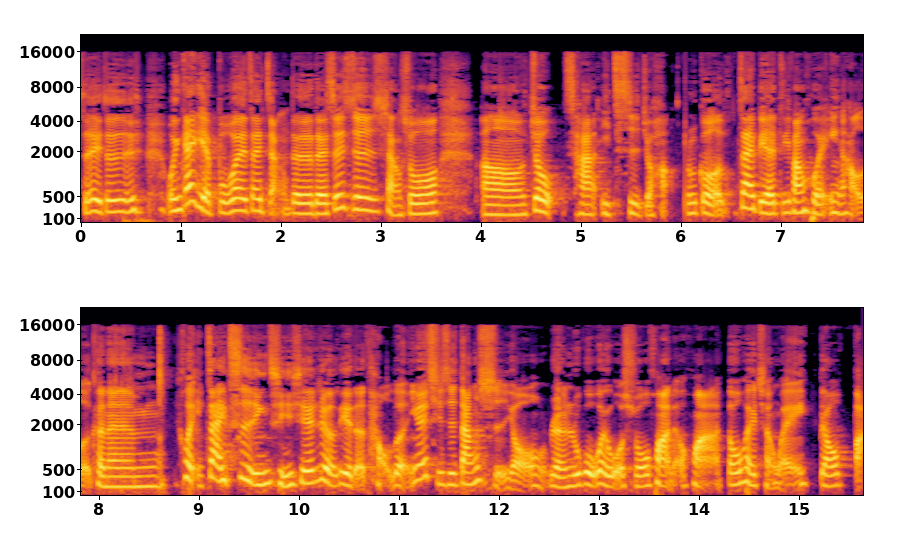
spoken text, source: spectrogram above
所以就是我应该也不会再讲，对对对，所以就是想说，呃，就差一次就好。如果在别的地方回应好了，可能会再次引起一些热烈的讨论。因为其实当时有人如果为我说话的话，都会成为标靶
